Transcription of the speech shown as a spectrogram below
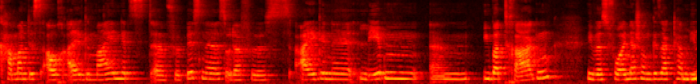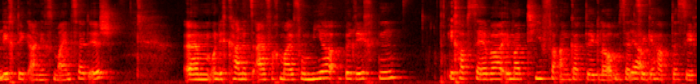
kann man das auch allgemein jetzt äh, für Business oder fürs eigene Leben ähm, übertragen, wie wir es vorhin ja schon gesagt haben, mhm. wie wichtig eigentlich das Mindset ist. Ähm, und ich kann jetzt einfach mal von mir berichten. Ich habe selber immer tief verankerte Glaubenssätze ja. gehabt, dass ich,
